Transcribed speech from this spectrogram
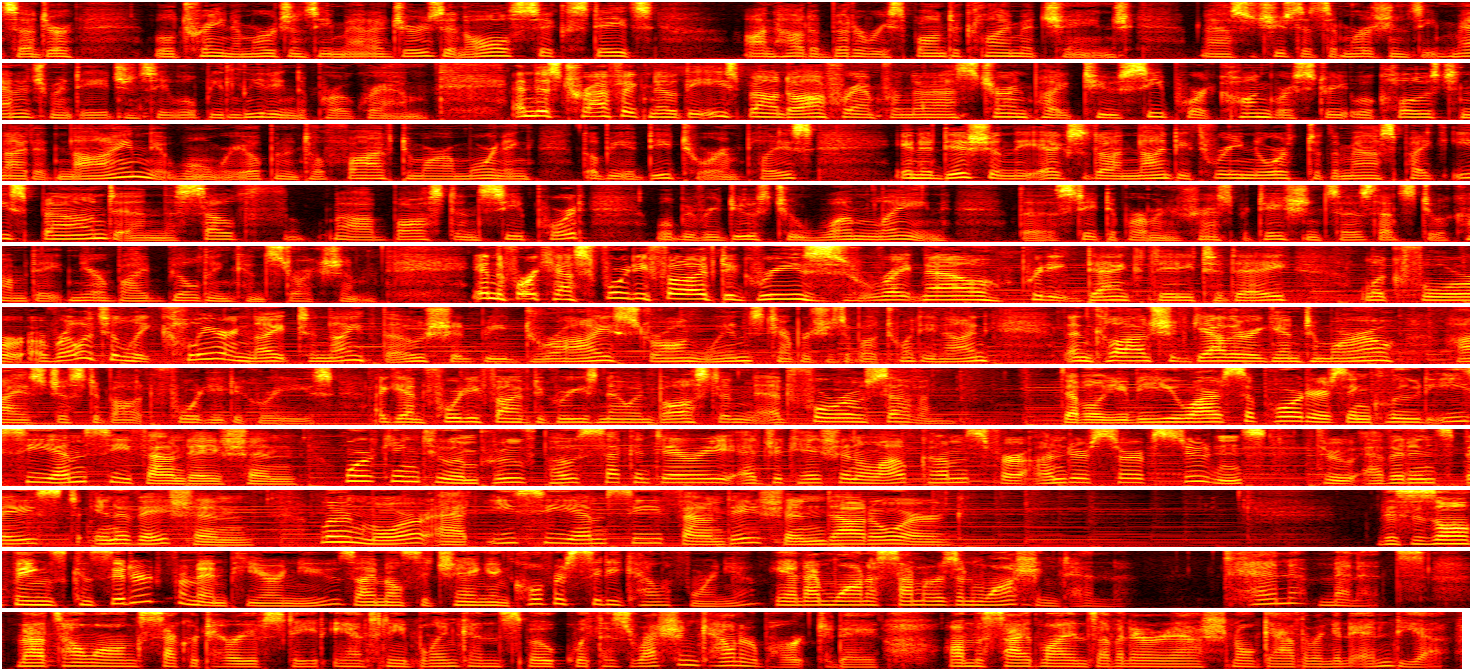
Center will train emergency managers in all six states on how to better respond to climate change. Massachusetts Emergency Management Agency will be leading the program. And this traffic note the eastbound off ramp from the Mass Turnpike to Seaport Congress Street will close tonight at 9. It won't reopen until 5 tomorrow morning. There'll be a detour in place. In addition, the exit on 93 north to the Mass Pike eastbound and the South uh, Boston Seaport will be reduced to one lane. The State Department of Transportation says that's to accommodate nearby building construction. In the forecast, 45 degrees right now, pretty dank day today. Look for a relatively clear night tonight, though. Should be dry, strong winds, temperatures about 29. Then clouds should gather again tomorrow. Highs just about 40 degrees. Again, 45 degrees now in Boston at 407. WBUR supporters include ECMC Foundation, working to improve post secondary educational outcomes for underserved students through evidence based innovation. Learn more at ecmcfoundation.org. This is All Things Considered from NPR News. I'm Ailsa Chang in Culver City, California. And I'm Juana Summers in Washington. 10 minutes. That's how long Secretary of State Antony Blinken spoke with his Russian counterpart today on the sidelines of an international gathering in India.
